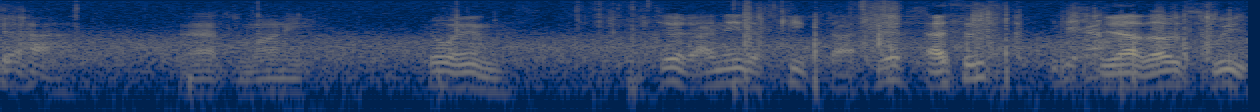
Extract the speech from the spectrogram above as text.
Yeah, That's money. go in. Dude, I need to keep that disc. Essence? Yeah, that was sweet.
